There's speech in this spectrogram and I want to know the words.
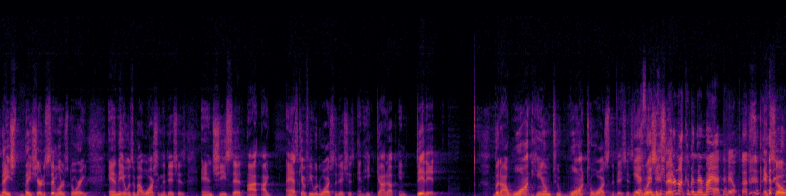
they they shared a similar story and it was about washing the dishes. And she said I, I asked him if he would wash the dishes and he got up and did it. But I want him to want to wash the dishes Yes, is what and she he said. better not come in there mad to help. and so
